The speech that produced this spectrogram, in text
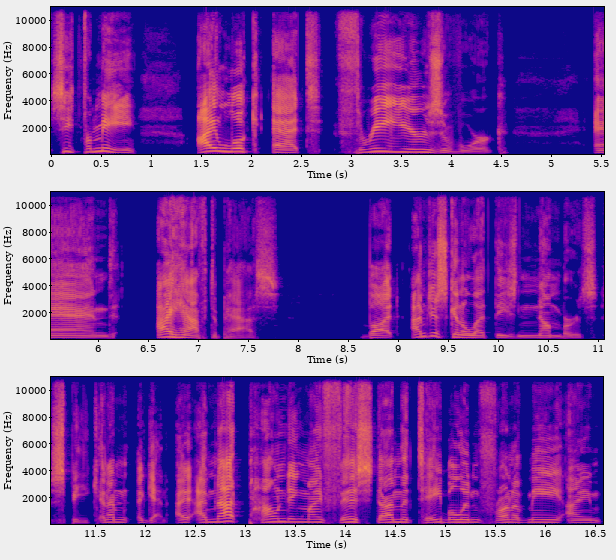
See, for me, I look at three years of work and I have to pass. But I'm just going to let these numbers speak. And I'm, again, I, I'm not pounding my fist on the table in front of me. I'm,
